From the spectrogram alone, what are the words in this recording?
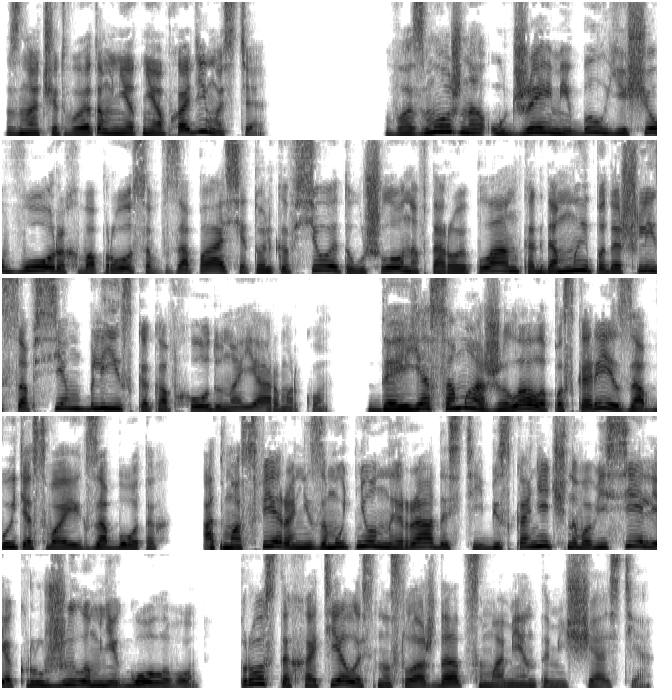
Значит, в этом нет необходимости. Возможно, у Джейми был еще ворох вопросов в запасе, только все это ушло на второй план, когда мы подошли совсем близко ко входу на ярмарку. Да и я сама желала поскорее забыть о своих заботах. Атмосфера незамутненной радости и бесконечного веселья кружила мне голову. Просто хотелось наслаждаться моментами счастья.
